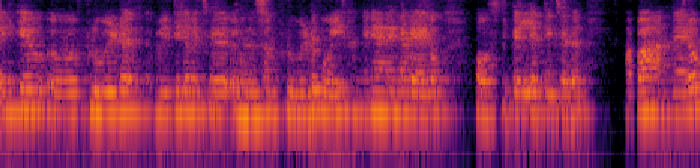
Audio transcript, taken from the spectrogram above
എനിക്ക് ഫ്ലൂയിഡ് വീട്ടിൽ വെച്ച് ഒരു ദിവസം ഫ്ലൂയിഡ് പോയി. അങ്ങനെയാണ് എന്നെ വേഗം ഹോസ്പിറ്റലിൽ എത്തിച്ചത്. അപ്പൊ അന്നേരം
